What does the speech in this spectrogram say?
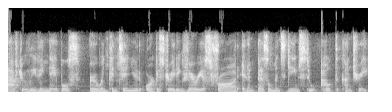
After leaving Naples, Irwin continued orchestrating various fraud and embezzlement schemes throughout the country.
